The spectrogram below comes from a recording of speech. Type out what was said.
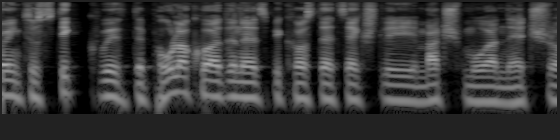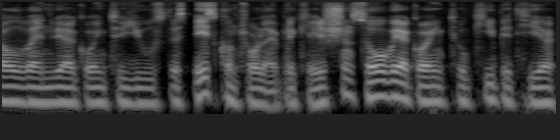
going to stick with the polar coordinates because that's actually much more natural when we are going to use the space control application. So we are going to keep it here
